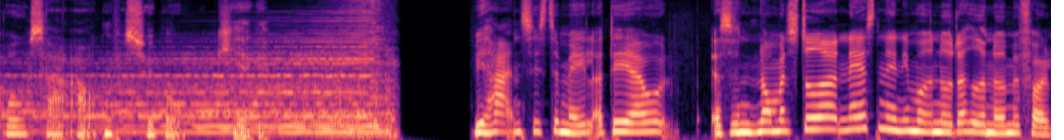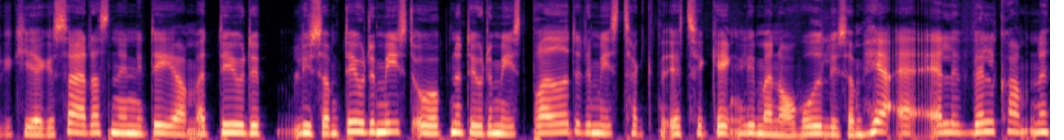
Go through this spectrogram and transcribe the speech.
og Sara Augen fra Søborg Kirke. Vi har en sidste mail, og det er jo, altså når man støder næsten ind imod noget, der hedder noget med folkekirke, så er der sådan en idé om, at det er jo det, ligesom, det, er jo det mest åbne, det er jo det mest brede, det er det mest øh, tilgængelige, man overhovedet ligesom. Her er alle velkomne,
